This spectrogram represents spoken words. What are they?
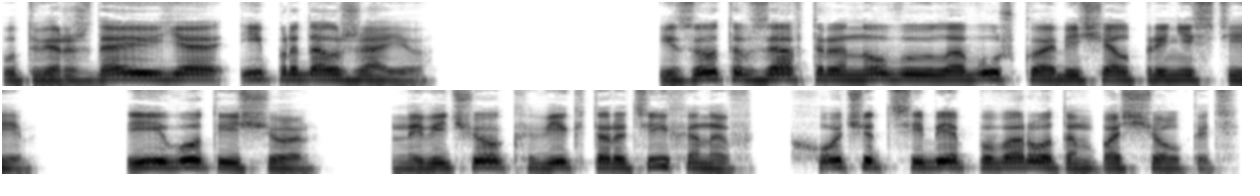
утверждаю я и продолжаю. Изотов завтра новую ловушку обещал принести. И вот еще, новичок Виктор Тихонов хочет себе поворотом пощелкать.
